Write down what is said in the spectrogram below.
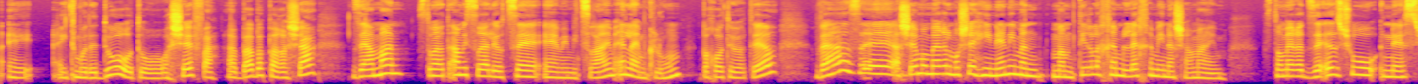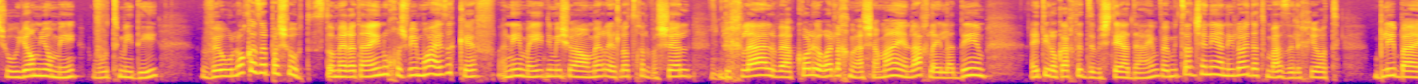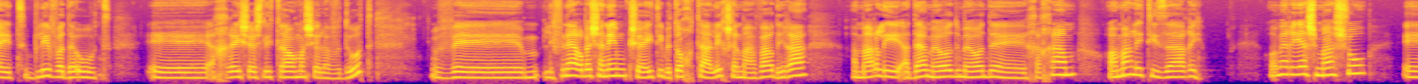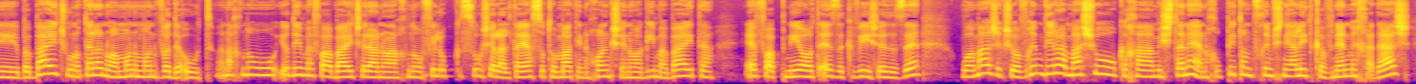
ההתמודדות או השפע הבא בפרשה זה המן. זאת אומרת, עם ישראל יוצא אה, ממצרים, אין להם כלום, פחות או יותר, ואז אה, השם אומר אל משה, הנני ממטיר לכם לחם מן השמיים. זאת אומרת, זה איזשהו נס שהוא יומיומי והוא תמידי, והוא לא כזה פשוט. זאת אומרת, היינו חושבים, וואי, איזה כיף. אני, אם הייתי מישהו היה אומר לי, את לא צריכה לבשל בכלל, והכל יורד לך מהשמיים, לך, לילדים, הייתי לוקחת את זה בשתי ידיים, ומצד שני, אני לא יודעת מה זה לחיות בלי בית, בלי ודאות, אה, אחרי שיש לי טראומה של עבדות. ולפני הרבה שנים, כשהייתי בתוך תהליך של מעבר דירה, אמר לי אדם מאוד מאוד אה, חכם, הוא אמר לי, תיזהרי. הוא אומר, יש משהו אה, בבית שהוא נותן לנו המון המון ודאות. אנחנו יודעים איפה הבית שלנו, אנחנו אפילו סוג של על טייס אוטומטי, נכון? כשנוהגים הביתה, איפה הפניות, איזה כביש, איזה זה. הוא אמר שכשעוברים דירה, משהו ככה משתנה, אנחנו פתאום צריכים שנייה להתכוונן מחדש.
